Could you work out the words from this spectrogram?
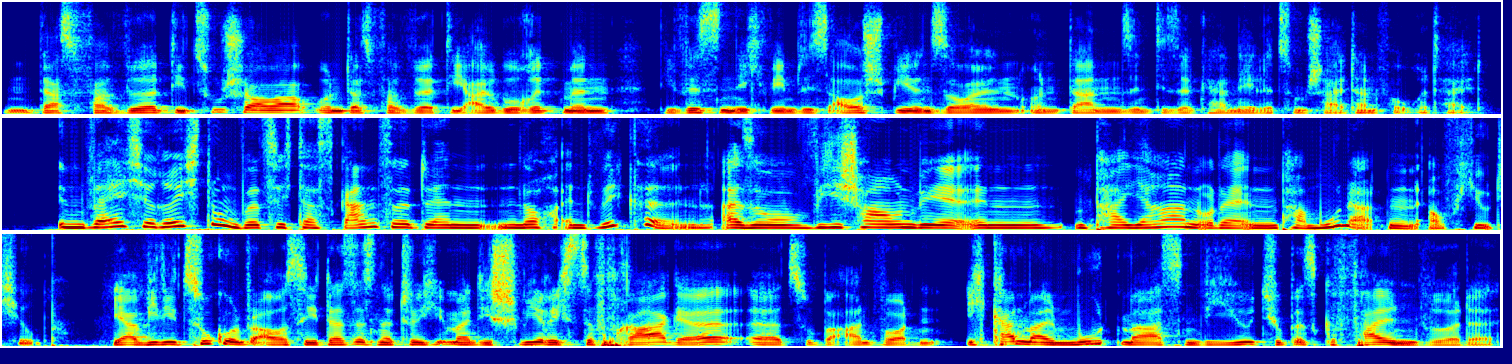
Das verwirrt die Zuschauer und das verwirrt die Algorithmen. Die wissen nicht, wem sie es ausspielen sollen und dann sind diese Kanäle zum Scheitern verurteilt. In welche Richtung wird sich das Ganze denn noch entwickeln? Also wie schauen wir in ein paar Jahren oder in ein paar Monaten auf YouTube? Ja, wie die Zukunft aussieht, das ist natürlich immer die schwierigste Frage äh, zu beantworten. Ich kann mal mutmaßen, wie YouTube es gefallen würde.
